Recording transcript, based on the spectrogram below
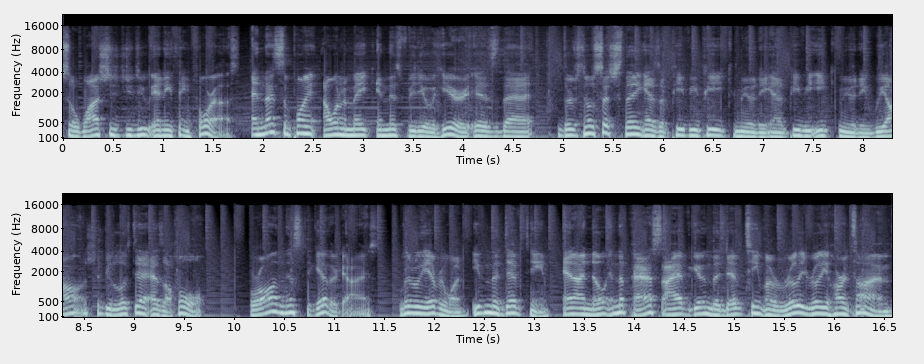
so why should you do anything for us? And that's the point I want to make in this video here is that there's no such thing as a PvP community and a PvE community. We all should be looked at as a whole. We're all in this together, guys. Literally everyone, even the dev team. And I know in the past, I have given the dev team a really, really hard time.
